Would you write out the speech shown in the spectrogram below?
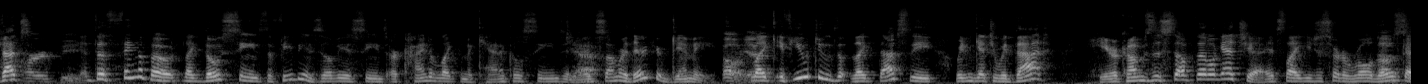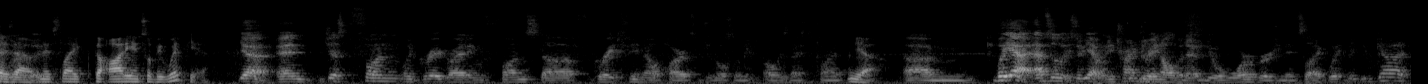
that's- heartbeat. the thing about like those scenes, the Phoebe and Silvius scenes are kind of like the mechanical scenes in Yeah. Midsummer. They're your gimme. Oh yeah, Like if you do the like that's the we didn't get you with that. Here comes the stuff that'll get you. It's like you just sort of roll those guys out, and it's like the audience will be with you. Yeah, and just fun, like great writing, fun stuff, great female parts, which is also always nice to find. Yeah, Um, but yeah, absolutely. So yeah, when you try and drain all of it out and do a war version, it's like, wait, but you've got,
